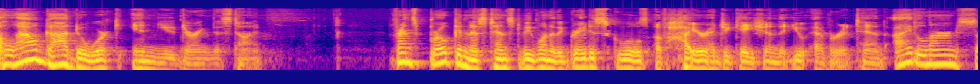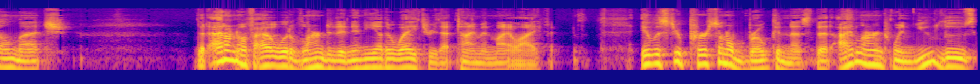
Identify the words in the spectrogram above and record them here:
allow God to work in you during this time. Friends, brokenness tends to be one of the greatest schools of higher education that you ever attend. I learned so much that I don't know if I would have learned it in any other way through that time in my life. It was through personal brokenness that I learned when you lose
